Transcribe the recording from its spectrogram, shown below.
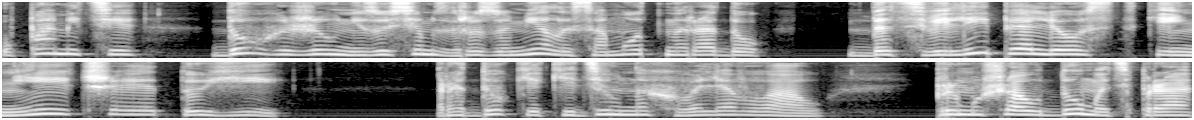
У памяці доўга жыў не зусім зразумелы самотны радок. Дацвілі пялёсткі нейчыя тугі. Радок, які дзіўна хваляваў, прымушаў думаць пра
